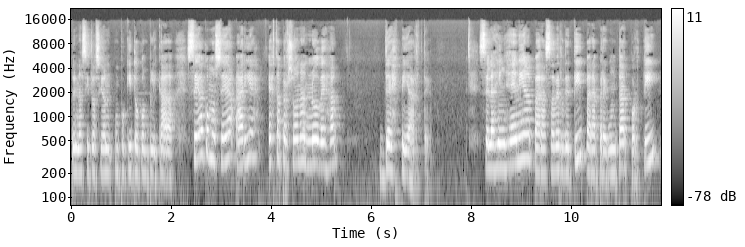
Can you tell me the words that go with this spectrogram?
de una situación un poquito complicada. Sea como sea, Aries, esta persona no deja de espiarte. Se las ingenia para saber de ti, para preguntar por ti,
